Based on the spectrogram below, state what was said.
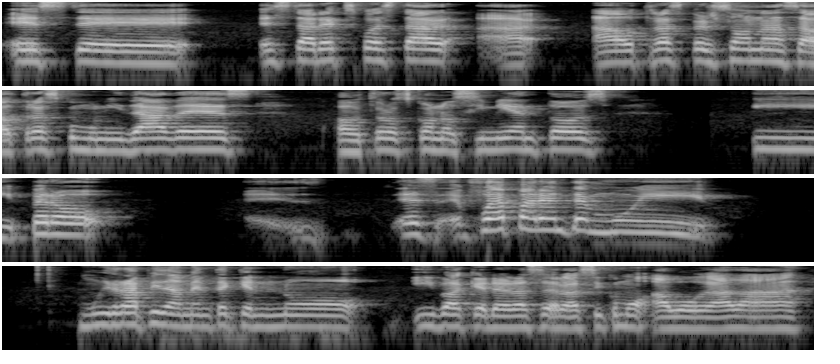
este, estar expuesta a, a otras personas, a otras comunidades, a otros conocimientos. Y, pero eh, es, fue aparente muy, muy rápidamente que no iba a querer hacer así como abogada,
